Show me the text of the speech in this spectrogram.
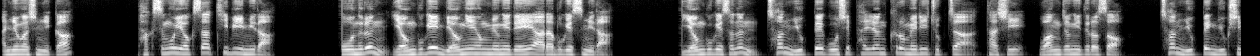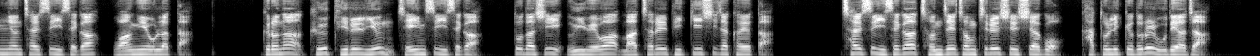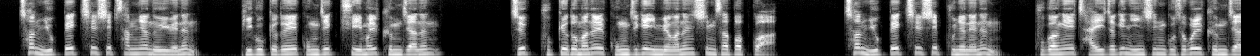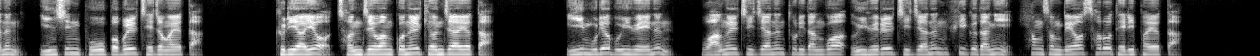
안녕하십니까? 박승호 역사TV입니다. 오늘은 영국의 명예혁명에 대해 알아보겠습니다. 영국에서는 1658년 크로멜이 죽자 다시 왕정이 들어서 1660년 찰스 2세가 왕위에 올랐다. 그러나 그 뒤를 이은 제임스 2세가 또다시 의회와 마찰을 빚기 시작하였다. 찰스 2세가 전제 정치를 실시하고 가톨릭 교도를 우대하자 1673년 의회는 비국교도의 공직 취임을 금지하는 즉 국교도만을 공직에 임명하는 심사법과 1679년에는 국왕의 자의적인 인신 구속을 금지하는 인신보호법을 제정하였다. 그리하여 전제왕권을 견제하였다. 이 무렵 의회에는 왕을 지지하는 토리당과 의회를 지지하는 휘그당이 형성되어 서로 대립하였다.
